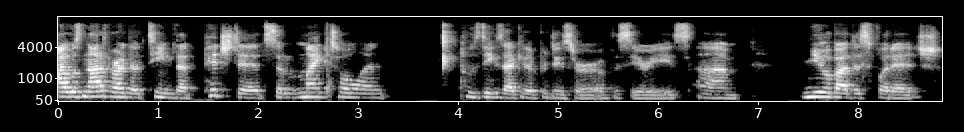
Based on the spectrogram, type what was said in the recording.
I was not a part of the team that pitched it. So, Mike Tollin, who's the executive producer of the series, um, knew about this footage.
